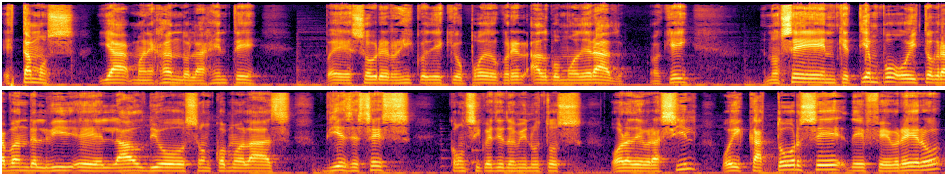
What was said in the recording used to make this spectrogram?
estamos ya manejando la gente eh, sobre el riesgo de que puede ocurrir algo moderado, ¿ok? No sé en qué tiempo, hoy estoy grabando el, el audio, son como las 16 con 52 minutos hora de Brasil, hoy 14 de febrero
